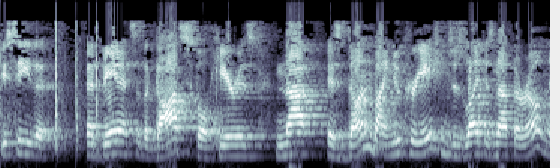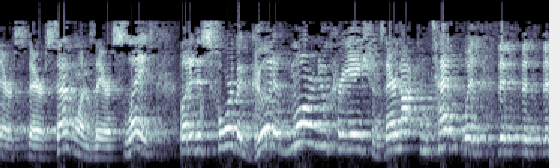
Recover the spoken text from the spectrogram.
You see, the advance of the gospel here is not is done by new creations whose life is not their own. They're, they're sent ones, they are slaves, but it is for the good of more new creations. They're not content with the, the, the,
